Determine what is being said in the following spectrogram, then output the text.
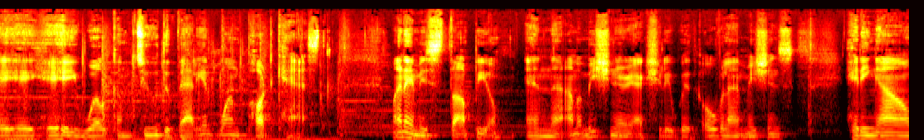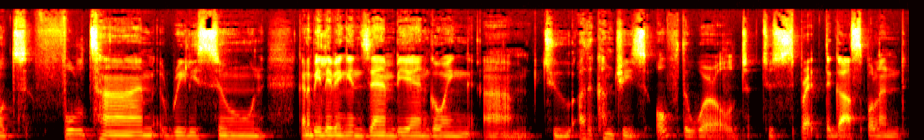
Hey, hey, hey, welcome to the Valiant One podcast. My name is Tapio, and I'm a missionary actually with Overland Missions, heading out full time really soon. Gonna be living in Zambia and going um, to other countries of the world to spread the gospel and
